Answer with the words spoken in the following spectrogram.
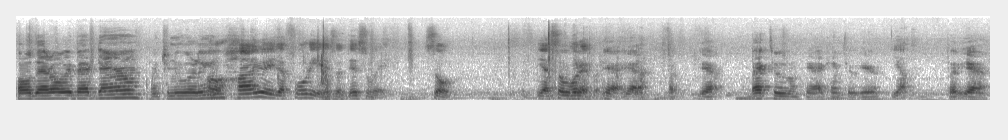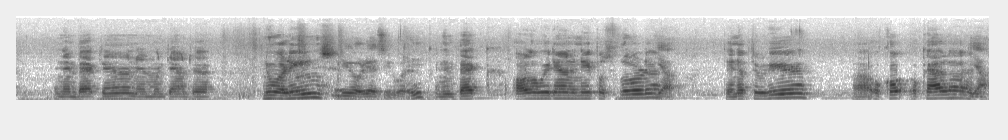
Hauled that all the way back down, went to New Orleans. Oh, highway the 40 is uh, this way. So, yeah, so whatever. Yeah, yeah, but, yeah, back to, yeah, I came through here. Yeah. But yeah, and then back down, and went down to New Orleans, New Orleans you went. and then back all the way down to Naples, Florida. Yeah, Then up through here, uh, Oco- Ocala, and yeah.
